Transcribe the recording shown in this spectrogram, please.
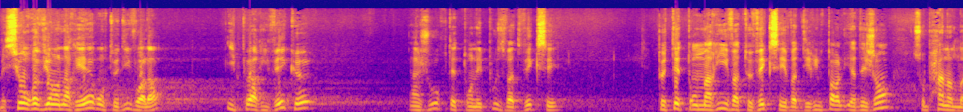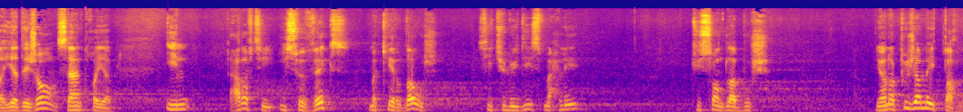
Mais si on revient en arrière, on te dit voilà, il peut arriver que un jour, peut-être ton épouse va te vexer. Peut-être ton mari va te vexer, va te dire une parole. Il y a des gens, subhanallah, il y a des gens, c'est incroyable. Il, il se vexe, si tu lui dis, tu sens de la bouche. Il n'y en a plus jamais, il te parle.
